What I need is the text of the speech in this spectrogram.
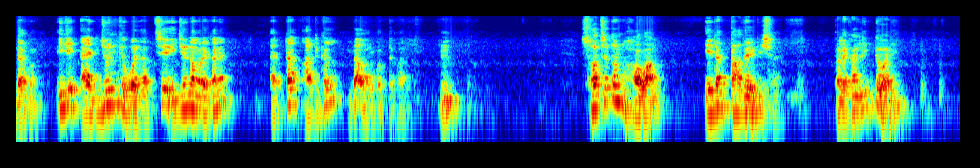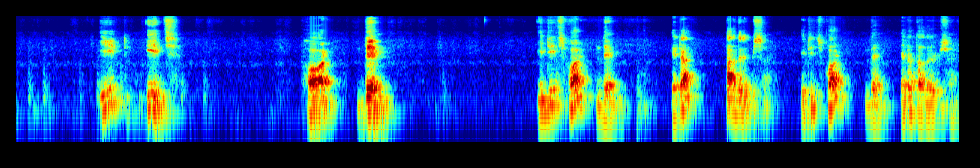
দেখো, এই যে একজনকে বোঝাচ্ছে, এই জন্য আমরা এখানে একটা আর্টিকেল ব্যবহার করতে পারি, হুম? সচেতন হওয়া, এটা তাদের বিষয়। তাহলে এখানে লিখতে পারি it is for them it is for them এটা তাদের বিষয়। ইট ইজ ফর দেম এটা তাদের বিষয়।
